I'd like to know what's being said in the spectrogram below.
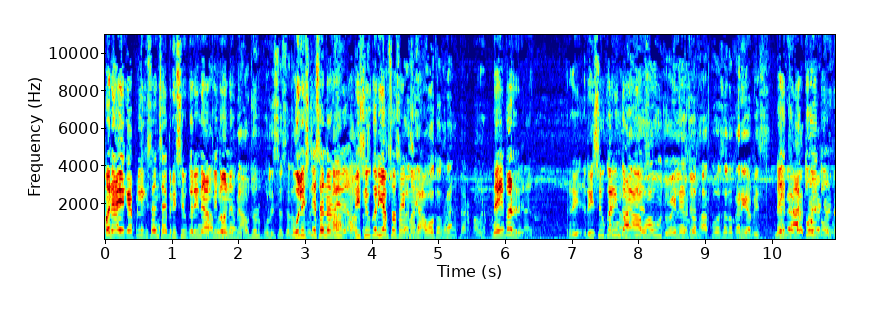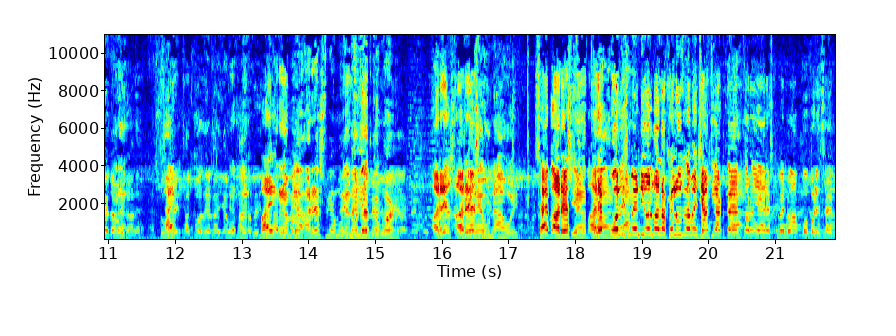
મને આ એક એપ્લિકેશન સાહેબ રિસીવ કરીને આપી દો ને. આવજો ને police station police station receive કરી આપશો સાહેબ મને. આવો તો ખરા. નહીં પણ રિસીવ કરીને તો આપી આવું જોઈ લેજો થાતું હશે તો કરી આપીશ. નહીં થાતું હોય તો સાહેબ ભાઈ અરે તમે અરેસ્ટ મેમો મદદ કરો અરે અરેસ્ટ એવું ના હોય. સાહેબ અરેસ્ટ અરે પોલીસ મેન્યુઅલમાં લખેલું છે તમે જ્યાંથી અટકાયત કરો એ અરેસ્ટ મેનો આપવો પડે સાહેબ.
